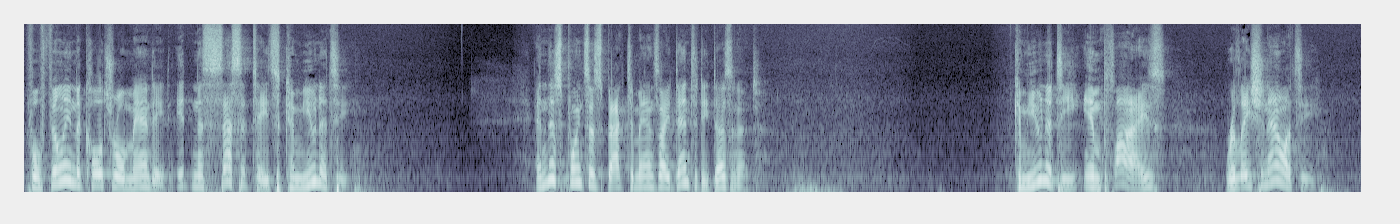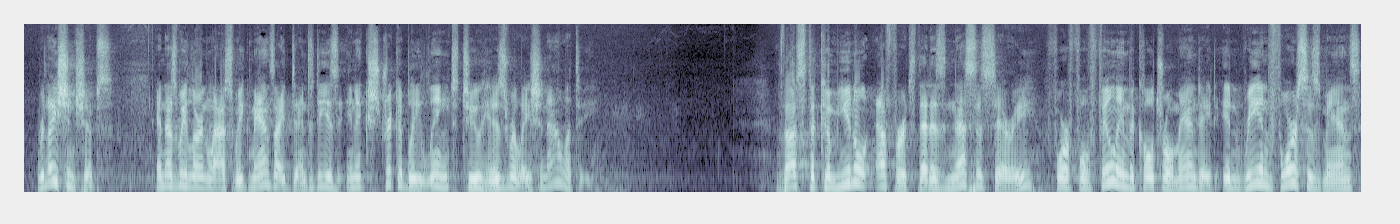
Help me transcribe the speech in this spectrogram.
fulfilling the cultural mandate, it necessitates community. And this points us back to man's identity, doesn't it? Community implies relationality, relationships. And as we learned last week, man's identity is inextricably linked to his relationality. Thus, the communal effort that is necessary for fulfilling the cultural mandate it reinforces man's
